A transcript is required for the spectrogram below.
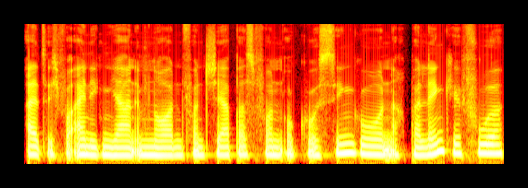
als ich vor einigen Jahren im Norden von Chiapas von Ocosingo nach Palenque fuhr,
